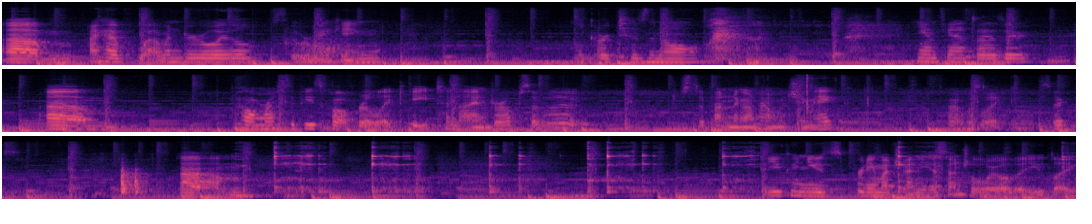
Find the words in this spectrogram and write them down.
Um, I have lavender oil, so we're making like artisanal hand sanitizer. Um, home recipes call for like eight to nine drops of it, just depending on how much you make. That was like six. Um, you can use pretty much any essential oil that you'd like.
